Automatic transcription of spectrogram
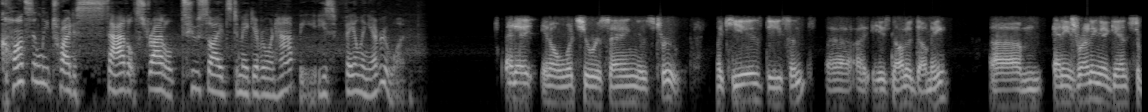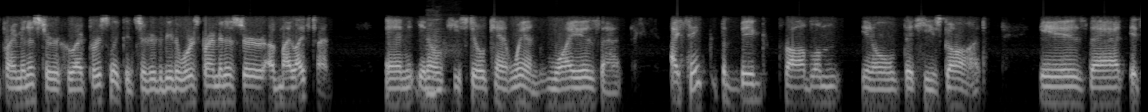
constantly try to saddle, straddle two sides to make everyone happy. He's failing everyone. And, I, you know, what you were saying is true. Like, he is decent. Uh, he's not a dummy. Um, and he's running against a prime minister who I personally consider to be the worst prime minister of my lifetime. And, you know, mm-hmm. he still can't win. Why is that? I think the big problem, you know, that he's got is that it's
